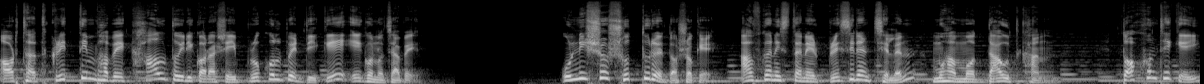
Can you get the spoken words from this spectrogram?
অর্থাৎ কৃত্রিমভাবে খাল তৈরি করা সেই প্রকল্পের দিকে এগোনো যাবে। উনিশশো সত্তরের দশকে আফগানিস্তানের প্রেসিডেন্ট ছিলেন মুহাম্মদ দাউদ খান। তখন থেকেই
